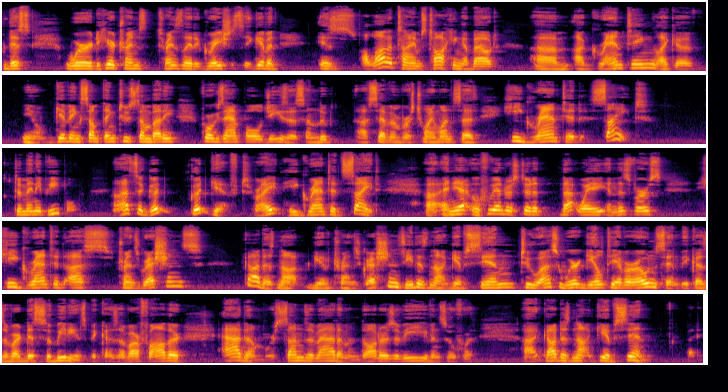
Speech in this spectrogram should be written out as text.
This word here trans- translated graciously given is a lot of times talking about um, a granting, like a you know, giving something to somebody. For example, Jesus in Luke uh, 7 verse 21 says, he granted sight to many people. Now, that's a good, good gift, right? He granted sight. Uh, and yet, if we understood it that way in this verse, he granted us transgressions. God does not give transgressions. He does not give sin to us. We're guilty of our own sin because of our disobedience, because of our father Adam. We're sons of Adam and daughters of Eve and so forth. Uh, God does not give sin.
